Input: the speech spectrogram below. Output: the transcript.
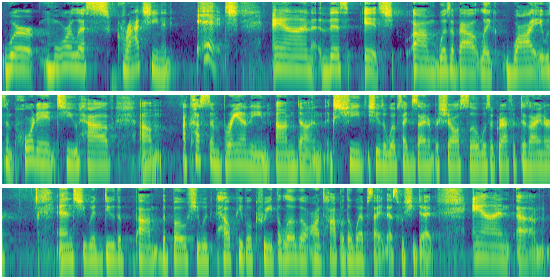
were more or less scratching an itch and this itch um, was about like why it was important to have um, a custom branding um, done. She she was a website designer, but she also was a graphic designer. And she would do the um, the both. She would help people create the logo on top of the website. That's what she did, and um,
